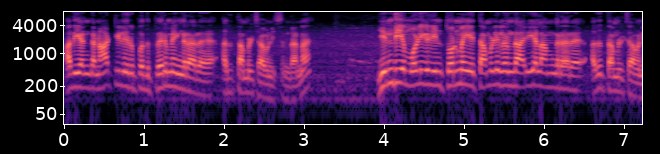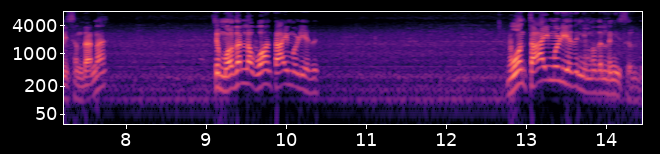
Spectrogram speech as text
அது எங்கள் நாட்டில் இருப்பது பெருமைங்கிறாரு அது தமிழ் சாவனிசம் தானே? இந்திய மொழிகளின் தொன்மையை தமிழிலிருந்து அறியலாம்ங்கிறாரு அது தமிழ் சாவனிசம் தானே? சரி முதல்ல உன் தாய்மொழி அது உன் தாய்மொழி அது நீ முதல்ல நீ சொல்லு.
